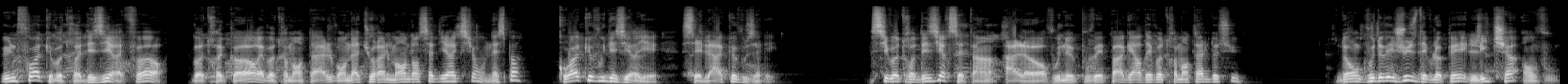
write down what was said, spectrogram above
Une fois que votre désir est fort, votre corps et votre mental vont naturellement dans cette direction, n'est-ce pas? Quoi que vous désiriez, c'est là que vous allez. Si votre désir s'éteint, alors vous ne pouvez pas garder votre mental dessus. Donc vous devez juste développer l'itcha en vous,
